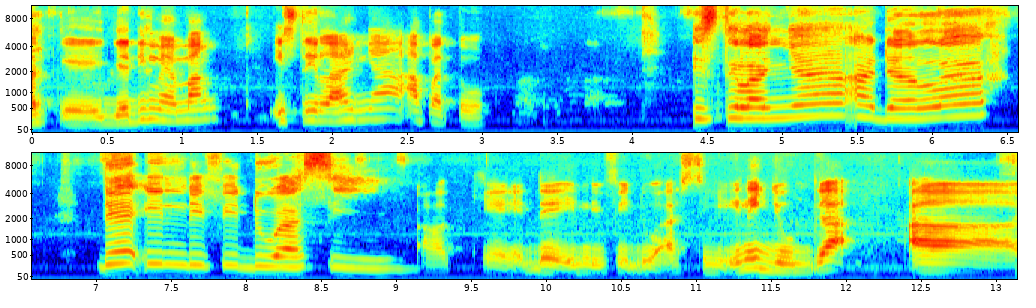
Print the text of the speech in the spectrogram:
Oke, jadi memang istilahnya apa tuh? Istilahnya adalah deindividuasi. Oke, deindividuasi. Ini juga eh,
